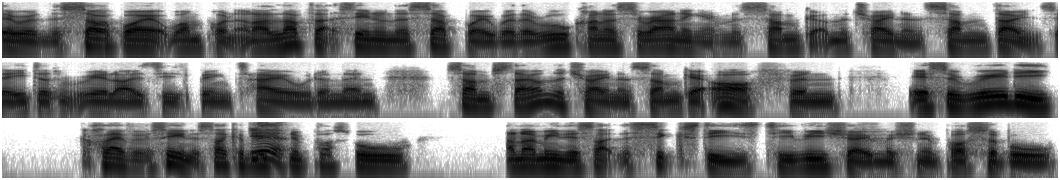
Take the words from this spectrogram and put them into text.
they were in the subway at one point and I love that scene on the subway where they're all kind of surrounding him and some get on the train and some don't so he doesn't realize he's being tailed and then some stay on the train and some get off and it's a really clever scene it's like a Yeah. Mission Impossible and I mean it's like the 60s TV show Mission Impossible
